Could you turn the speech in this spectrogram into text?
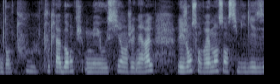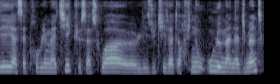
dans toute la banque, mais aussi en général, les gens sont vraiment sensibilisés à cette problématique, que ce soit les utilisateurs finaux ou le management.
